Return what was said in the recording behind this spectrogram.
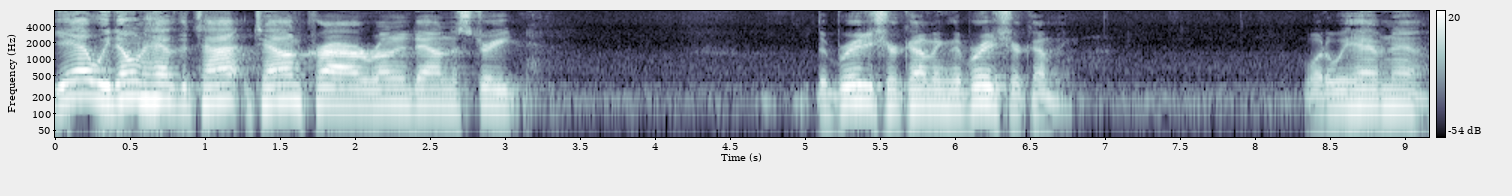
Yeah, we don't have the t- town crier running down the street. The British are coming, the British are coming. What do we have now?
